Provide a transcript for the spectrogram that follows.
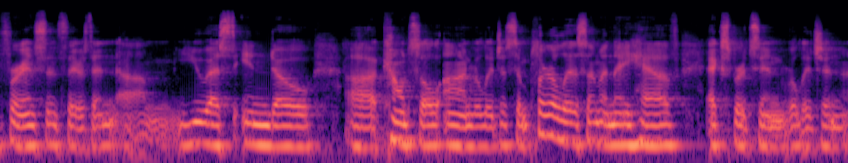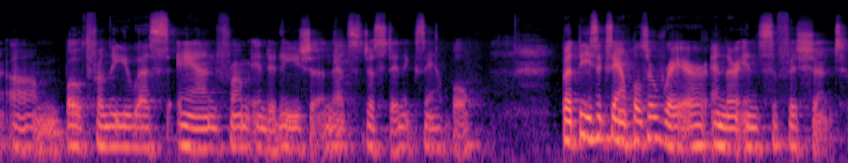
for instance, there's an um, U.S. Indo uh, Council on Religious and Pluralism, and they have experts in religion um, both from the U.S. and from Indonesia, and that's just an example. But these examples are rare and they're insufficient.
